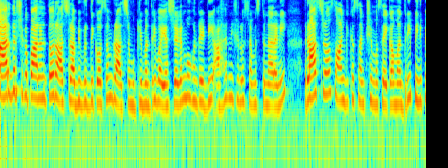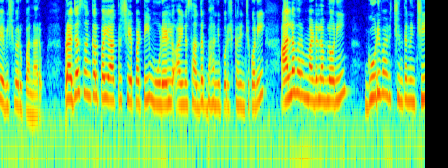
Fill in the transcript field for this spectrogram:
పారదర్శక పాలనతో రాష్ట్ర అభివృద్ధి కోసం రాష్ట్ర ముఖ్యమంత్రి వైఎస్ జగన్మోహన్ రెడ్డి అహర్నిశలు శ్రమిస్తున్నారని రాష్ట్ర సాంఘిక సంక్షేమ శాఖ మంత్రి పినిపే విశ్వరూప్ అన్నారు. ప్రజా సంకల్ప యాత్ర చేపట్టి మూడేళ్ళు అయిన సందర్భాన్ని పురస్కరించుకొని అల్లవరం మండలంలోని గూడివాడి చింత నుంచి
